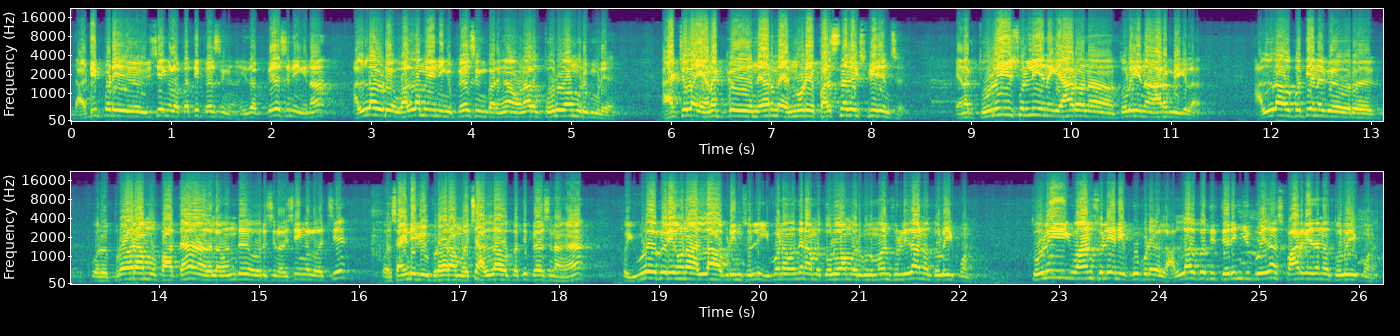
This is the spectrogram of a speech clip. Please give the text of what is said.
இந்த அடிப்படை விஷயங்களை பற்றி பேசுங்க. இதை பேசுனீங்கன்னா அல்லாவுடைய வல்லமையை நீங்கள் பேசுங்க பாருங்க. அவனால் தொழுவாமல் இருக்க முடியாது. ஆக்சுவலாக எனக்கு நேர்ந்த என்னுடைய பர்சனல் எக்ஸ்பீரியன்ஸ் எனக்கு தொழுகை சொல்லி எனக்கு யாரும் நான் தொழுகை நான் ஆரம்பிக்கல. அல்லாவை பற்றி எனக்கு ஒரு ஒரு ப்ரோக்ராம் பார்த்தேன் அதில் வந்து ஒரு சில விஷயங்கள் வச்சு ஒரு சயின்டிஃபிக் ப்ரோக்ராம் வச்சு அல்லாவை பற்றி பேசுனாங்க. இப்போ இவ்வளோ பெரியவனா அல்லாஹ் அப்படின்னு சொல்லி இவனை வந்து நம்ம தொழுவாமல் இருக்கணுமான்னு சொல்லி தான் நான் தொழுகி போனேன். தொழுகிவான்னு சொல்லி என்னை கூப்பிடவே இல்லை. அல்லாஹ் பற்றி தெரிஞ்சு போய் தான் ஸ்பார்க்கை தான் நான் தொழுகி போனேன்.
